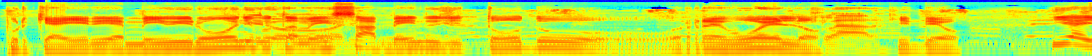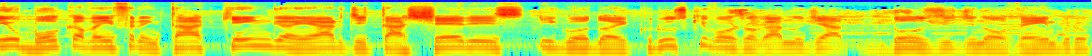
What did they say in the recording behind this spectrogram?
Porque aí ele é meio irônico, também, Irônico. sabendo de todo o revuelo Claro. que deu. E aí o Boca vai enfrentar quem ganhar de Tacheres e Godoy Cruz, que vão jogar no dia 12 de novembro,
